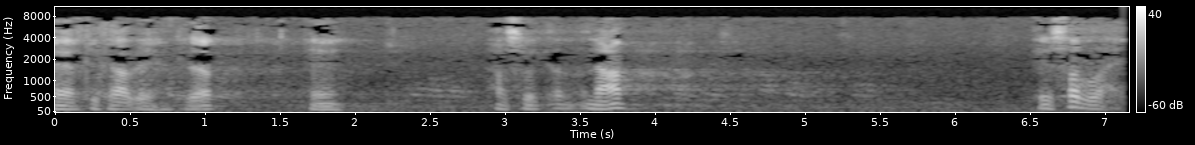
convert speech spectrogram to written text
إيه الكتاب إيه الكتاب. إيه. نعم. يصرح إيه،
